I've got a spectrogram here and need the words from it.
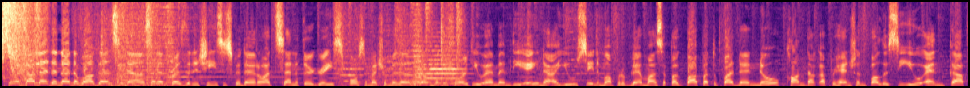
Samantala, nananawagan sina Senate President Cheese Escudero at Senator Grace po sa Metro Manila Development Authority o MMDA na ayusin ang mga problema sa pagpapatupad ng No Conduct Apprehension Policy o NCAP.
